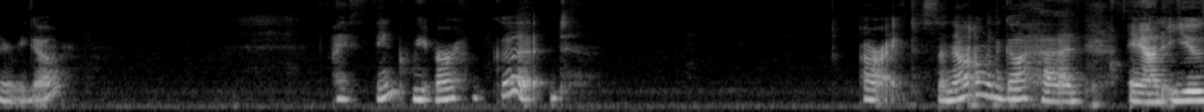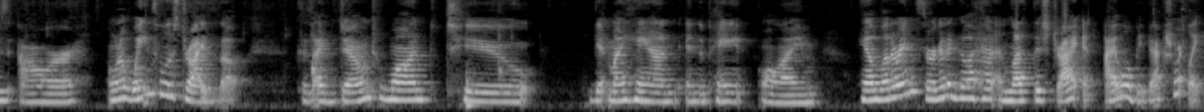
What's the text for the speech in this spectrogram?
we go. I think we are good. All right, so now I'm gonna go ahead and use our, I'm gonna wait until this dries though because I don't want to get my hand in the paint while I'm hand lettering. So we're to go ahead and let this dry and I will be back shortly.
